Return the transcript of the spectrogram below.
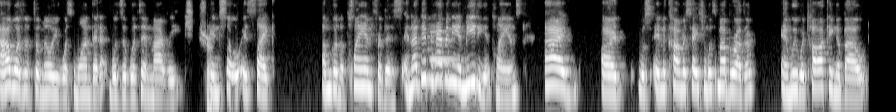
I wasn't familiar with one that was within my reach. Sure. And so it's like, I'm going to plan for this. And I didn't have any immediate plans. I, I was in a conversation with my brother, and we were talking about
